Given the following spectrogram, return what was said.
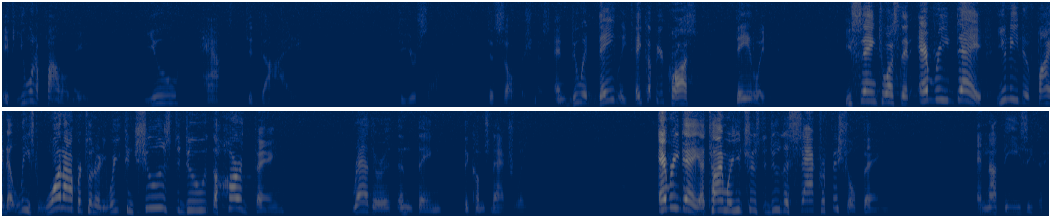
if you want to follow me, you have to die to yourself, to selfishness. And do it daily. Take up your cross daily. He's saying to us that every day you need to find at least one opportunity where you can choose to do the hard thing rather than the thing that comes naturally. Every day, a time where you choose to do the sacrificial thing and not the easy thing.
